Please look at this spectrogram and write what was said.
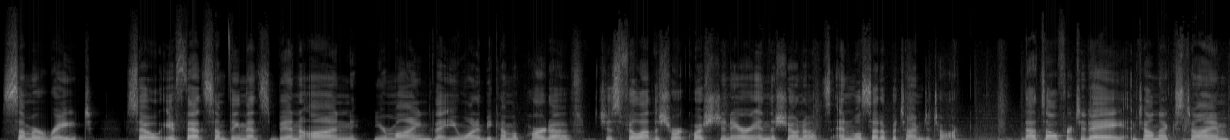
summer rate. So if that's something that's been on your mind that you want to become a part of, just fill out the short questionnaire in the show notes and we'll set up a time to talk. That's all for today. Until next time,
